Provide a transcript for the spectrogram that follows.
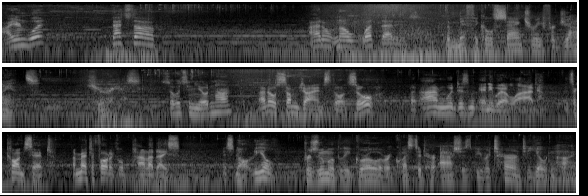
Ironwood? That's the... I don't know what that is. The mythical sanctuary for giants. Curious. So it's in Jotunheim? I know some giants thought so, but Ironwood isn't anywhere, lad. It's a concept, a metaphorical paradise. It's not real. Presumably, Groa requested her ashes be returned to Jotunheim,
